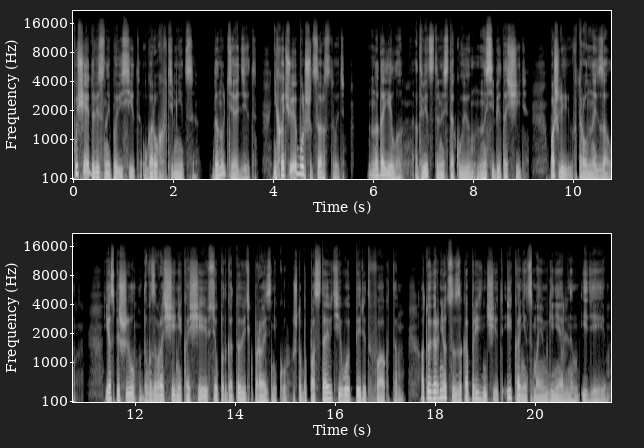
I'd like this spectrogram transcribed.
Пущай до весны повисит у гороха в темнице. Да ну тебя, дед. Не хочу я больше царствовать. Надоело ответственность такую на себе тащить. Пошли в тронный зал. Я спешил до возвращения Кощея все подготовить к празднику, чтобы поставить его перед фактом. А то вернется, закапризничает и конец моим гениальным идеям.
